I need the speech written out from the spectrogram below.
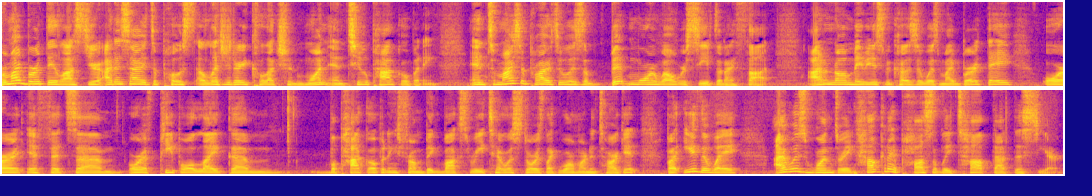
For my birthday last year, I decided to post a Legendary Collection 1 and 2 pack opening, and to my surprise, it was a bit more well received than I thought. I don't know, maybe it's because it was my birthday, or if it's um, or if people like um, pack openings from big box retailer stores like Walmart and Target. But either way, I was wondering how could I possibly top that this year.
